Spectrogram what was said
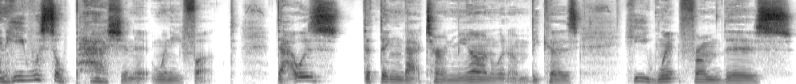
And he was so passionate when he fucked. That was the thing that turned me on with him because he went from this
